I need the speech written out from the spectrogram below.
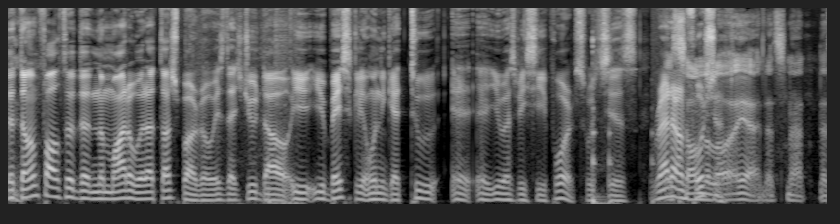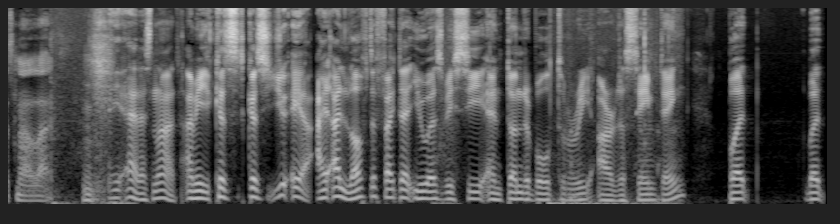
The downfall to the Namato without touch bar though is that you do, you, you basically only get two uh, uh, USB C ports, which is rather It's on the unfortunate. Yeah, that's not that's not allowed. Yeah, that's not. I mean, because because you, yeah, I, I love the fact that USB C and Thunderbolt three are the same thing, but but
